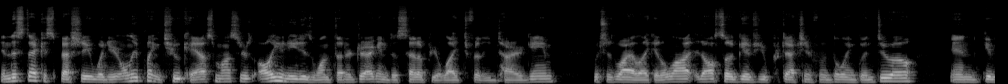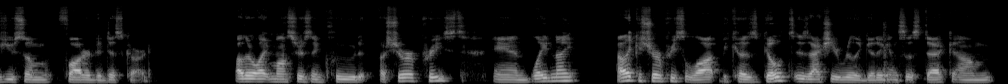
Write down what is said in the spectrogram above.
in this deck, especially when you're only playing two Chaos Monsters, all you need is one Thunder Dragon to set up your lights for the entire game, which is why I like it a lot. It also gives you protection from Delinquent Duo and gives you some fodder to discard. Other light monsters include Ashura Priest and Blade Knight. I like Ashura Priest a lot because Goats is actually really good against this deck. Um,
